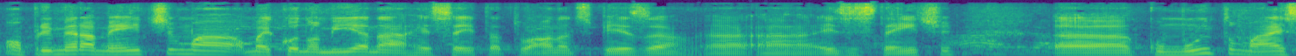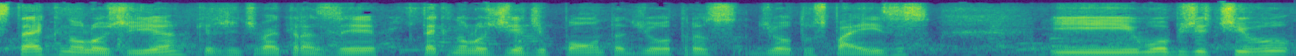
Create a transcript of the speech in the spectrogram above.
Bom, primeiramente, uma, uma economia na receita atual, na despesa uh, uh, existente, uh, com muito mais tecnologia, que a gente vai trazer tecnologia de ponta de, outros de outros países. E o objetivo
